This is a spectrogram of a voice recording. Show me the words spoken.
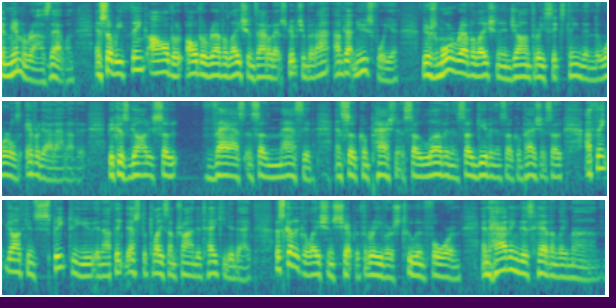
can memorize that one. And so we think all the, all the revelations out of that scripture, but I, I've got news for you. There's more revelation in John 3.16 than the world's ever got out of it because God is so vast and so massive and so compassionate, and so loving and so giving and so compassionate. So I think God can speak to you, and I think that's the place I'm trying to take you today. Let's go to Galatians chapter 3, verse 2 and 4, and, and having this heavenly mind.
